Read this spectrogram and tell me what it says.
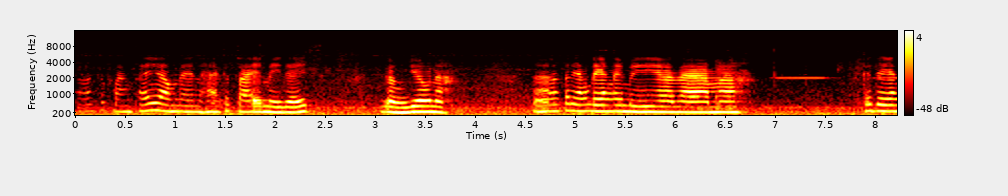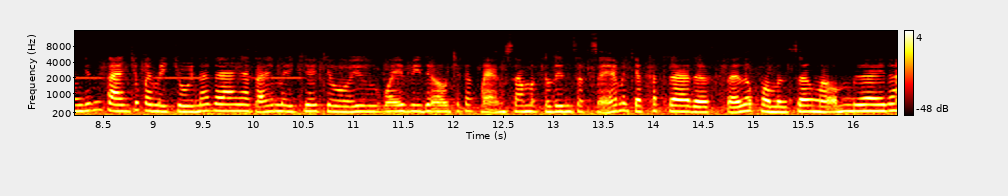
Đó, các bạn thấy không? Đây là hai cái tay em để gần vô nè. Đó, cái đen đen em mì à, làm à, cái đen dính tay chút em mì chùi nó ra nha. Tại mì chưa chùi quay video cho các bạn xong mà clean sạch sẽ mới cho khách ra được. Tại lúc mà mình sơn màu ấm rê đó.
